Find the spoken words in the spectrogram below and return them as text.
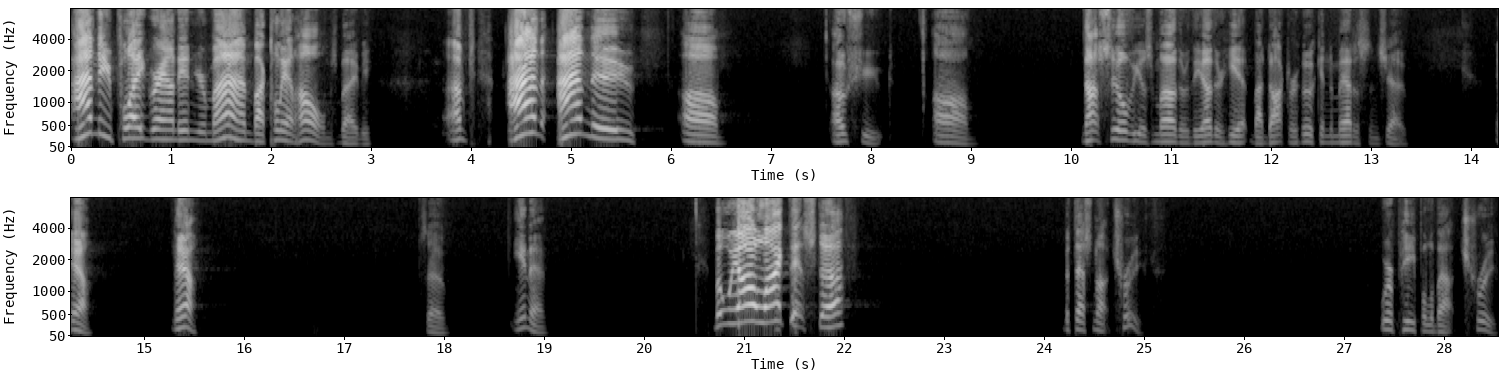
I knew Playground in Your Mind by Clint Holmes, baby. I'm, I, I knew, uh, oh, shoot, um, not Sylvia's Mother, the other hit by Dr. Hook in the Medicine Show. Yeah. Yeah. So, you know. But we all like that stuff. But that's not truth. We're people about truth.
